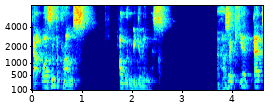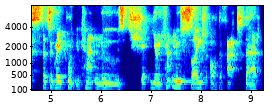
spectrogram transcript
that wasn't the promise, I wouldn't be doing this." I was uh-huh. like, "Yeah, that's that's a great point. You can't lose shit. You know, you can't lose sight of the fact that."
